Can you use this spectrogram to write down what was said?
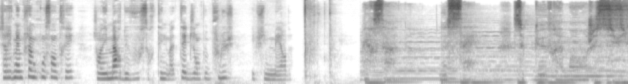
J'arrive même plus à me concentrer. J'en ai marre de vous, sortez de ma tête, j'en peux plus. Et puis merde. Personne ne sait ce que vraiment je suis.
